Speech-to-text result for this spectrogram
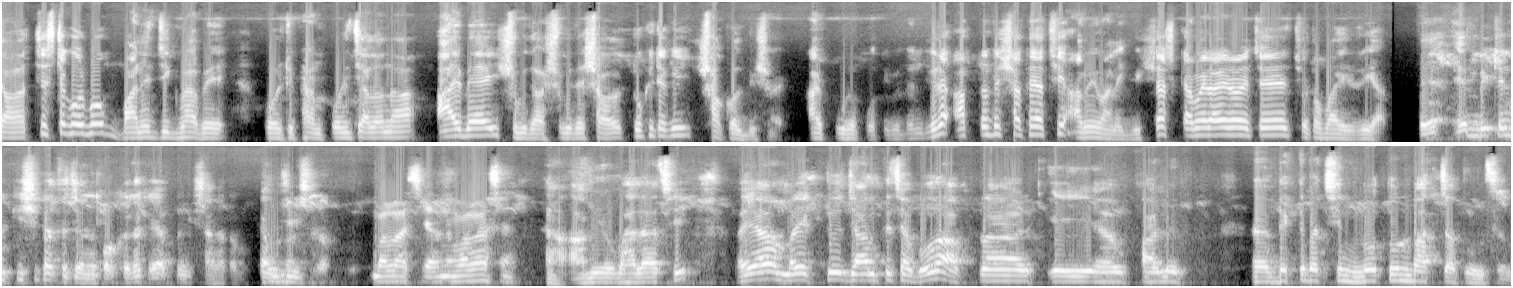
জানার চেষ্টা করব বাণিজ্যিকভাবে পোল্ট্রি ফার্ম পরিচালনা আয় ব্যয় সুবিধা অসুবিধা সহ টুকিটাকি সকল বিষয়। আর পুরো প্রতিবেদন জুড়ে আপনাদের সাথে আছি আমি মানিক বিশ্বাস ক্যামেরায় রয়েছে ছোট ভাই রিয়াদ। এমবিটেন কৃষি কথা চ্যানেল পক্ষ থেকে আপনাকে স্বাগতম। কেমন আছেন ভালো আছি আপনি ভালো আছেন? হ্যাঁ আমিও ভালো আছি। ভাইয়া আমরা একটু জানতে চাবো আপনার এই ফার্মে দেখতে পাচ্ছি নতুন বাচ্চা তুলছেন।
